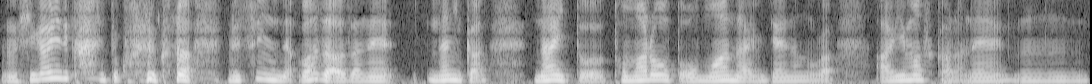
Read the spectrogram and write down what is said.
日帰りで帰ってこれるから、別にわざわざね、何かないと泊まろうと思わないみたいなのがありますからね。うん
